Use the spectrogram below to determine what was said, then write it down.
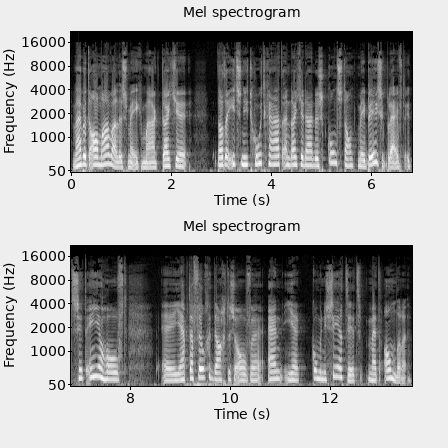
We hebben het allemaal wel eens meegemaakt dat je dat er iets niet goed gaat en dat je daar dus constant mee bezig blijft. Het zit in je hoofd. Uh, je hebt daar veel gedachten over en je communiceert dit met anderen.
